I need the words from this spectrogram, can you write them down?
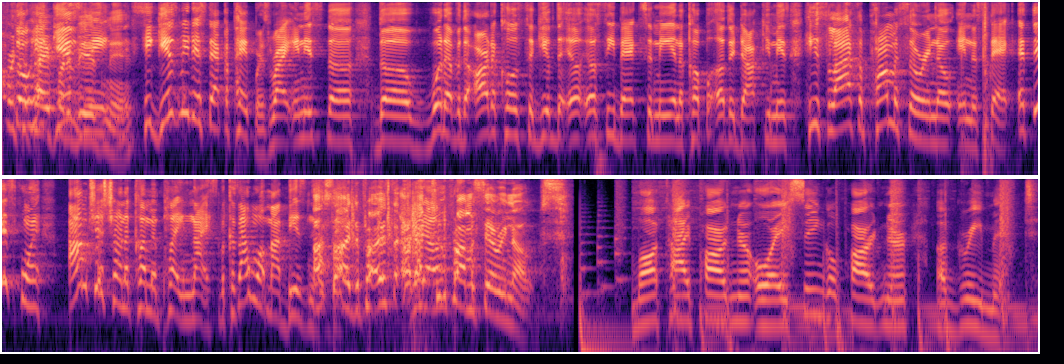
offered so to he pay for the gives me- business. he gives me this stack of papers, right? And it's the the whatever the articles to give the LLC back to me and a couple other documents. He slides a promissory note in the stack. At this point, I'm just trying to come and play nice because I want my business. I saw the pro- I got You know? two promissory notes. Multi-partner or a single partner agreement.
